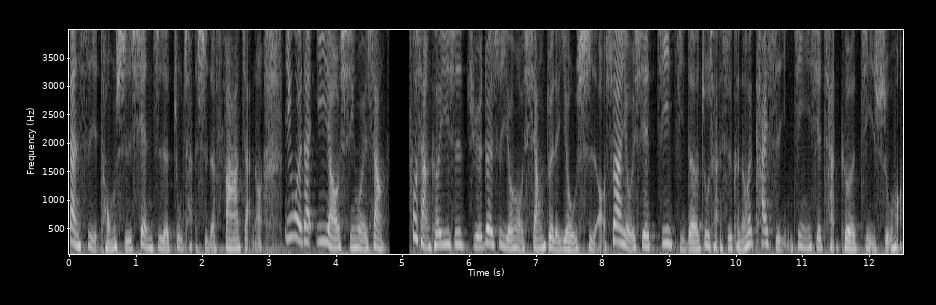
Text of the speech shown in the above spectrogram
但是也同时限制了助产士的发展哦。因为在医疗行为上，妇产科医师绝对是拥有相对的优势哦。虽然有一些积极的助产师可能会开始引进一些产科技术哈，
